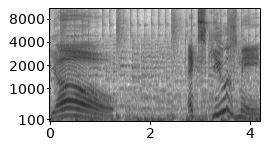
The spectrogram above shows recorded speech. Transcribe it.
Yo! Excuse me?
